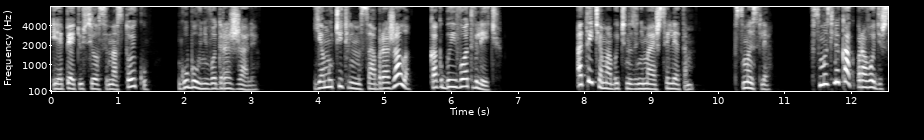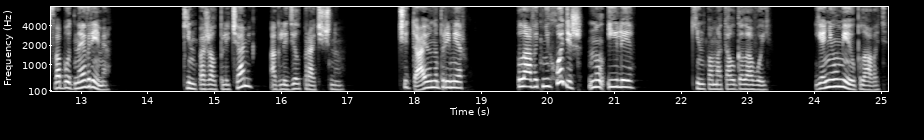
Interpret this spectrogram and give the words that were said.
и опять уселся на стойку, губы у него дрожали. Я мучительно соображала, как бы его отвлечь. «А ты чем обычно занимаешься летом?» «В смысле?» «В смысле, как проводишь свободное время?» Кин пожал плечами, оглядел прачечную. «Читаю, например». «Плавать не ходишь? Ну, или...» Кин помотал головой. «Я не умею плавать».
